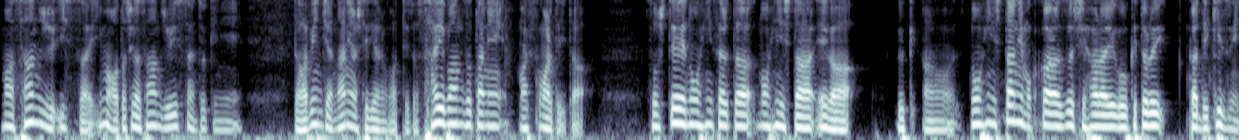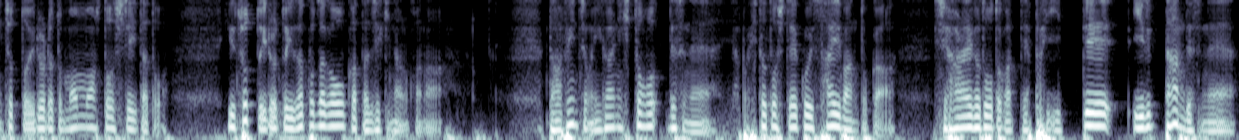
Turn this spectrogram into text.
まあ31歳、今私が31歳の時に、ダヴィンチは何をしていたのかっていうと、裁判沙汰に巻き込まれていた。そして納品された、納品した絵が、受けあの納品したにもかかわらず支払いを受け取りができずに、ちょっといろいろと悶々としていたという、ちょっといろいろといざこざが多かった時期なのかな。ダヴィンチも意外に人ですね。やっぱ人としてこういう裁判とか、支払いがどうとかってやっぱり言っていたんですね。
